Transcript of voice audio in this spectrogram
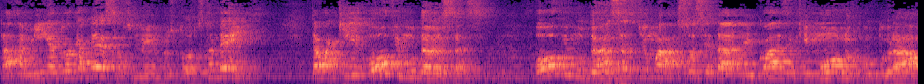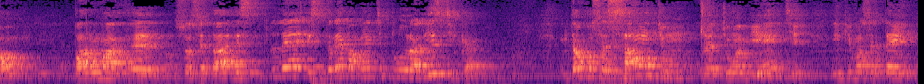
Tá? A minha a tua cabeça, os membros todos também. Então aqui houve mudanças. Houve mudanças de uma sociedade quase que monocultural para uma é, sociedade extremamente pluralística. Então você sai de um, de um ambiente em que você tem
